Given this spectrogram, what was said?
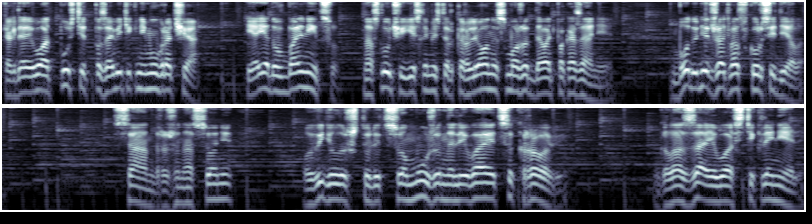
Когда его отпустят, позовите к нему врача. Я еду в больницу, на случай, если мистер Корлеоне сможет давать показания. Буду держать вас в курсе дела». Сандра, жена Сони, увидела, что лицо мужа наливается кровью. Глаза его остекленели.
